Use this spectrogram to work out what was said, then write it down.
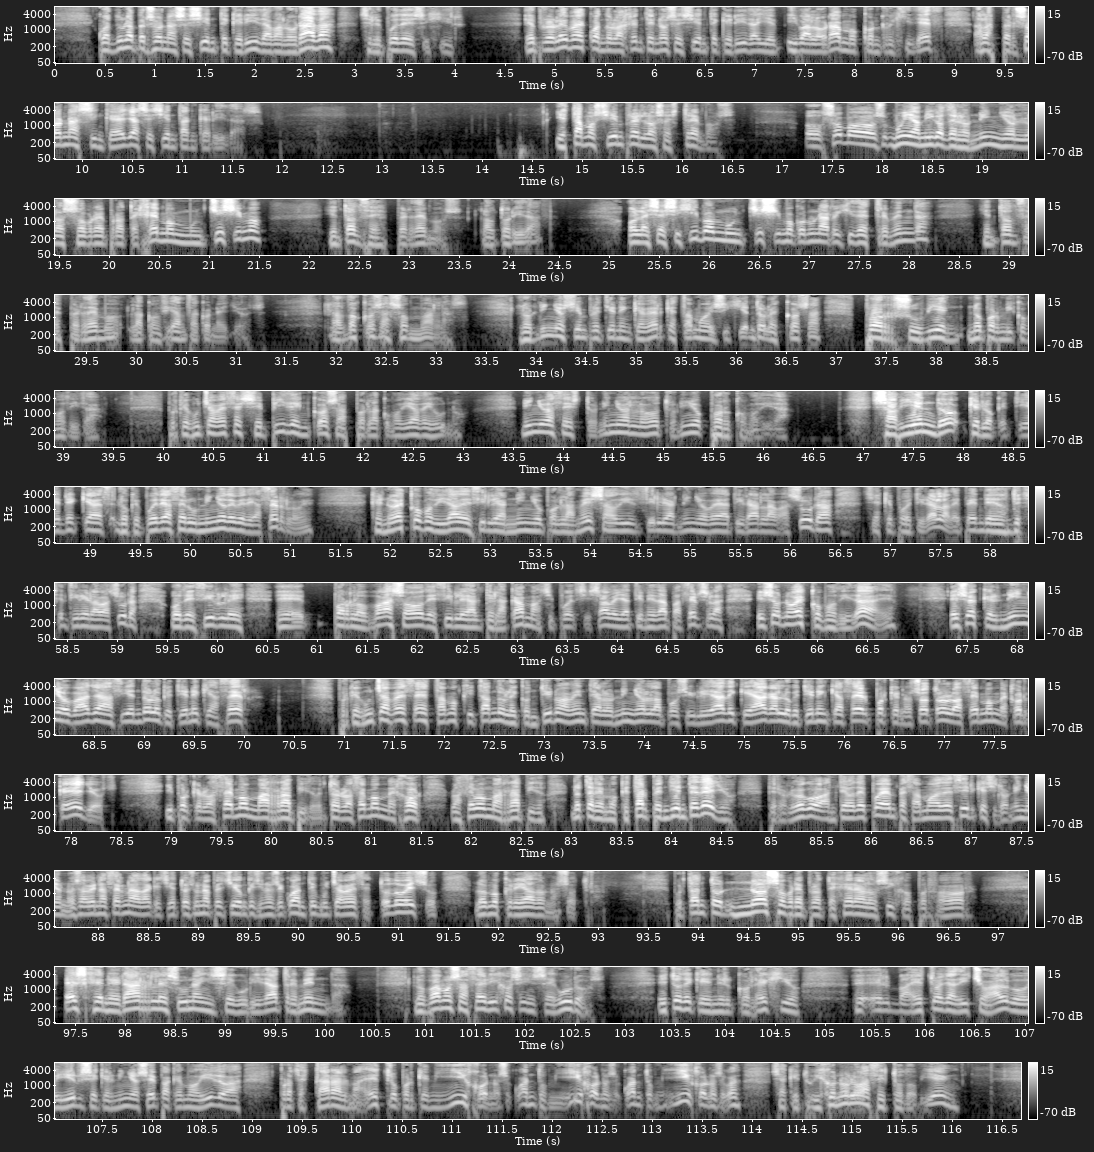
Cuando una persona se siente querida, valorada, se le puede exigir. El problema es cuando la gente no se siente querida y, valoramos con rigidez a las personas sin que ellas se sientan queridas. Y estamos siempre en los extremos. O somos muy amigos de los niños, los sobreprotegemos muchísimo y entonces perdemos la autoridad. O les exigimos muchísimo con una rigidez tremenda y entonces perdemos la confianza con ellos. Las dos cosas son malas. Los niños siempre tienen que ver que estamos exigiéndoles cosas por su bien, no por mi comodidad. porque muchas veces se piden cosas por la comodidad de uno. Niño hace esto, niño hace lo otro, niño por comodidad sabiendo que lo que tiene que hacer, lo que puede hacer un niño debe de hacerlo, ¿eh? que no es comodidad decirle al niño por la mesa o decirle al niño ve a tirar la basura, si es que puede tirarla, depende de dónde se tire la basura, o decirle eh, por los vasos, decirle ante la cama, si puede, si sabe ya tiene edad para hacérsela, eso no es comodidad, ¿eh? eso es que el niño vaya haciendo lo que tiene que hacer porque muchas veces estamos quitándole continuamente a los niños la posibilidad de que hagan lo que tienen que hacer porque nosotros lo hacemos mejor que ellos y porque lo hacemos más rápido. Entonces lo hacemos mejor, lo hacemos más rápido. No tenemos que estar pendientes de ellos, pero luego antes o después empezamos a decir que si los niños no saben hacer nada, que si esto es una pensión, que si no sé cuánto y muchas veces todo eso lo hemos creado nosotros. Por tanto, no sobreproteger a los hijos, por favor, es generarles una inseguridad tremenda los vamos a hacer hijos inseguros. Esto de que en el colegio eh, el maestro haya dicho algo, irse, que el niño sepa que hemos ido a protestar al maestro porque mi hijo, no sé cuánto, mi hijo, no sé cuánto, mi hijo, no sé cuánto. O sea, que tu hijo no lo hace todo bien,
